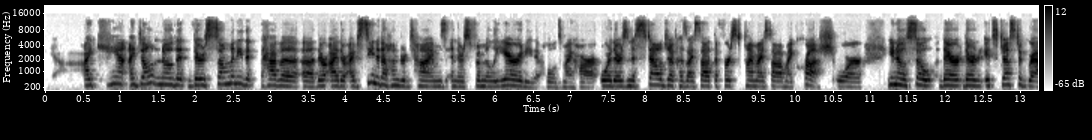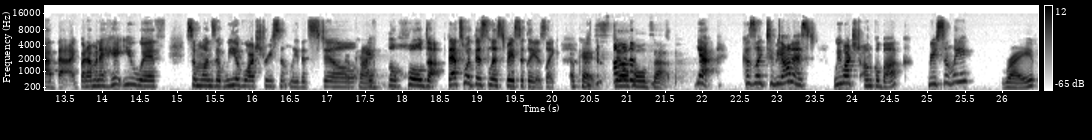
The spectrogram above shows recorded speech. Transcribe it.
I can't I don't know that there's so many that have a uh, they're either I've seen it a hundred times and there's familiarity that holds my heart or there's nostalgia because I saw it the first time I saw my crush or you know so there there it's just a grab bag but I'm gonna hit you with some ones that we have watched recently that still okay. I hold up that's what this list basically is like okay still holds up yeah because like to be honest we watched Uncle Buck recently right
